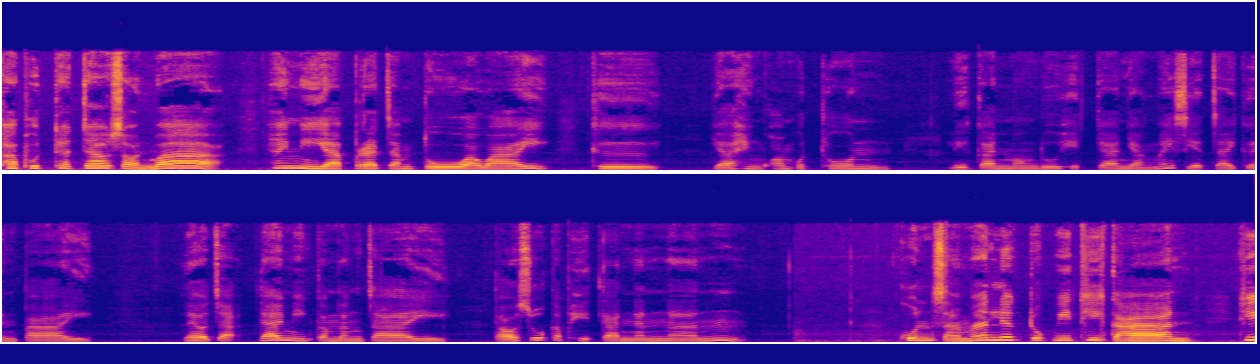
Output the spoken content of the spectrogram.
พระพุทธเจ้าสอนว่า ให้มียาประจำตัวไว้ คือยาแห่งความอดทน หรือการมองดูเหตุการณ์อย่างไม่เสียใจเกินไป แล้วจะได้มีกำลังใจ ต่อสู้กับเหตุการณ์นั้นๆ คุณสามารถเลือกทุกวิธีการ ที่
